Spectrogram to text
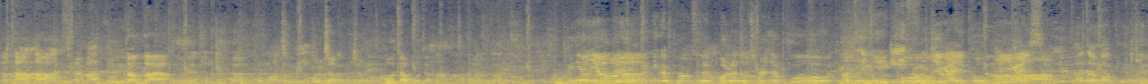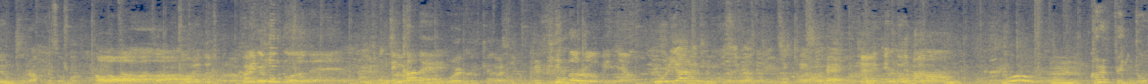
자 다음 다음. 설마 또 다음 나야? 모자 모자. 모자 모자. 우빈이 형인데 우빈이가 평소에 벌레도 잘 잡고 되게 맞아, 용기 있어. 용기가 있고 비기가 있어. 맞아 막 기름불 앞에서 막. 어 맞아 머리도 저런 그리핀도르네. 듬직하네 왜 그렇게 가니? 그리핀도르 우빈 형. 요리하는 뒷모습이면 듬직해. 오케이 오케이 핀도 인정. 굴핀도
